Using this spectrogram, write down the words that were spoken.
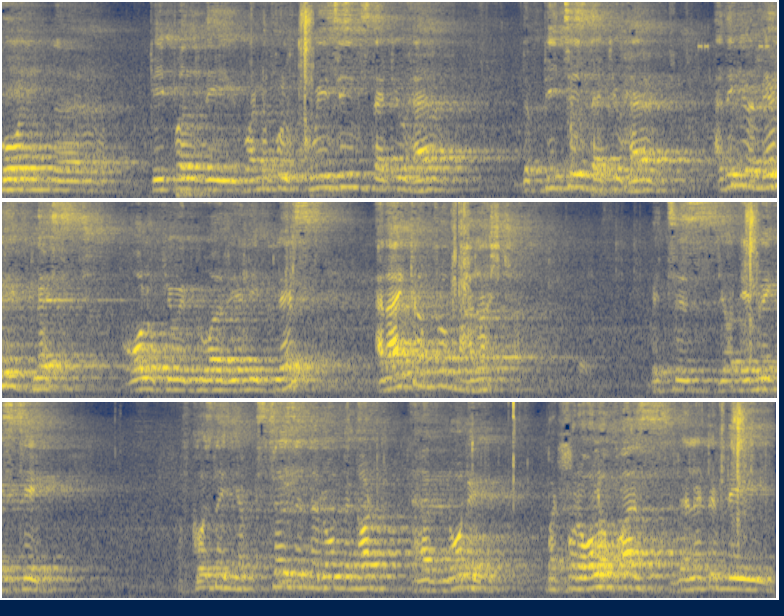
Goan uh, people, the wonderful cuisines that you have, the beaches that you have. I think you are really blessed. All of you in Goa are really blessed. And I come from Maharashtra, which is your neighboring state. Of course, the youngsters in the room may not have known it, but for all of us relatively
